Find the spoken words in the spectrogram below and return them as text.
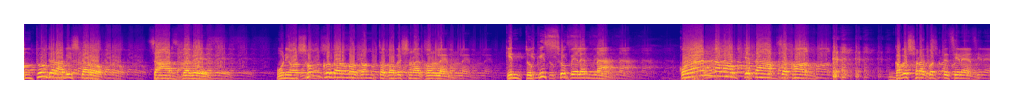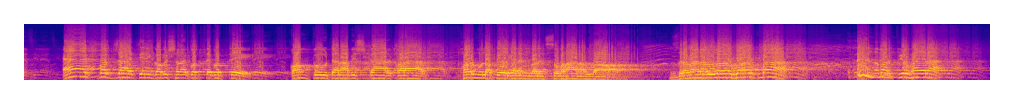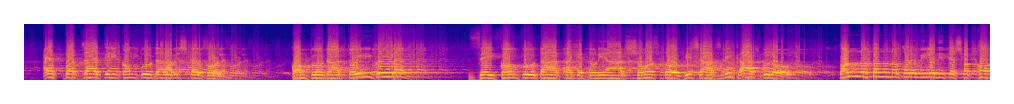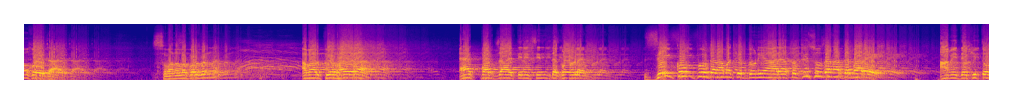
Computer আবিষ্কারক Charles Babbage. উনি অসংখ্য ধর্মগ্রন্থ গবেষণা করলেন, কিন্তু কিছু পেলেন না। কোরআন নামক কিতাব যখন গবেষণা করতেছিলেন, এক পর্যায়ে তিনি গবেষণা করতে করতে কম্পিউটার আবিষ্কার করার ফর্মুলা পেয়ে গেলেন, বলেন আল্লাহ আমার প্রিয় ভাইয়েরা এক পর্যায়ে তিনি কম্পিউটার আবিষ্কার করলেন। কম্পিউটার তৈরি করলেন। যেই কম্পিউটার তাকে দুনিয়ার সমস্ত হিসাব নিকাশগুলো তন্ন তন্ন করে মিলে দিতে সক্ষম হয়ে যায়। পড়বেন না? আমার প্রিয় ভাইয়েরা, এক পর্যায়ে তিনি চিন্তা করলেন, যেই কম্পিউটার আমাকে দুনিয়ার এত কিছু জানাতে পারে, আমি দেখি তো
